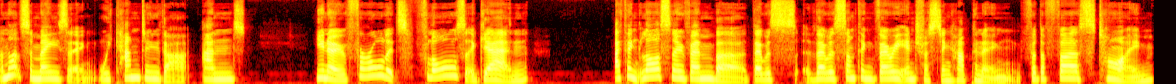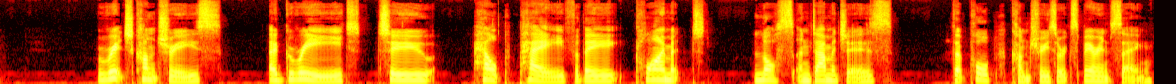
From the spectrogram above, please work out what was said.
and that's amazing. We can do that. And, you know, for all its flaws, again, I think last November there was there was something very interesting happening. For the first time, rich countries agreed to help pay for the climate loss and damages that poor countries are experiencing.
